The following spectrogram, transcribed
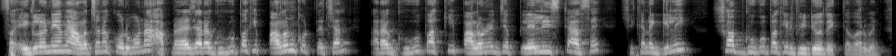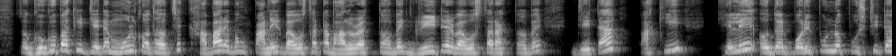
সো এগুলো নিয়ে আমি আলোচনা করব না। আপনারা যারা ঘুঘু পাখি পালন করতে চান, তারা ঘুঘু পাখি পালনের যে প্লে লিস্টটা আছে, সেখানে গেলেই সব ঘুঘু পাখির ভিডিও দেখতে পারবেন। তো ঘুঘু পাখির যেটা মূল কথা হচ্ছে খাবার এবং পানির ব্যবস্থাটা ভালো রাখতে হবে গ্রিটের ব্যবস্থা রাখতে হবে, যেটা পাখি খেলে ওদের পরিপূর্ণ পুষ্টিটা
